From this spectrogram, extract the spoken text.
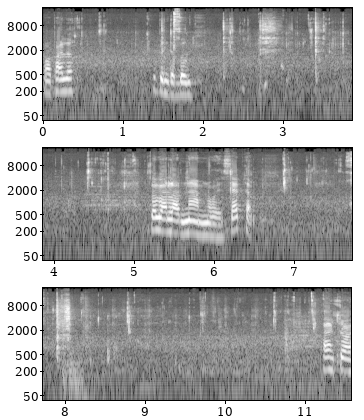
ออกไปเลยก็เป็นตะเบิงสวัสดน้ำหน่อยแซ่บจับไปจอย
